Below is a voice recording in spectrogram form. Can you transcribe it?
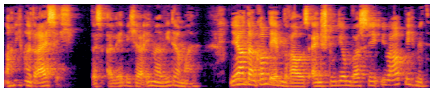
noch nicht mal 30. Das erlebe ich ja immer wieder mal. Ja, und dann kommt eben raus ein Studium, was sie überhaupt nicht mit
